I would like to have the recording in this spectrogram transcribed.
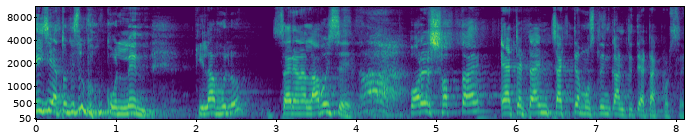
এই যে এত কিছু করলেন, কী লাভ হলো? চার আনা লাভ হয়েছে পরের সপ্তাহে অ্যাট এ টাইম চারটা মুসলিম কান্ট্রিতে অ্যাটাক করছে।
